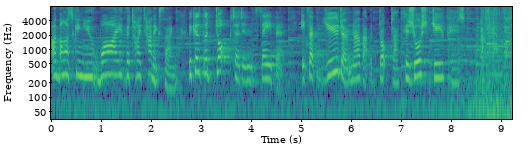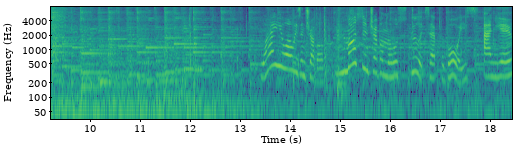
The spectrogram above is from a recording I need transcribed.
I'm asking you why the Titanic sank. Because the doctor didn't save it. Except you don't know about the doctor because you're stupid. Why are you always in trouble? I'm the most in trouble in the whole school except for boys. And you?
